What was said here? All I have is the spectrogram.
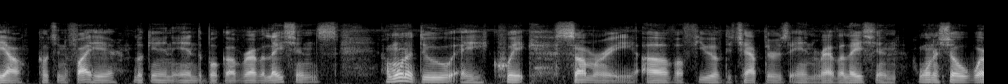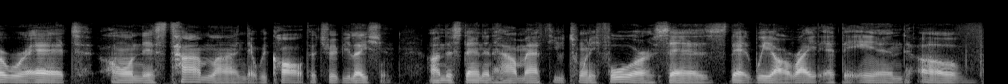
Hey y'all, Coach in the Fight here, looking in the book of Revelations. I want to do a quick summary of a few of the chapters in Revelation. I want to show where we're at on this timeline that we call the tribulation. Understanding how Matthew 24 says that we are right at the end of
